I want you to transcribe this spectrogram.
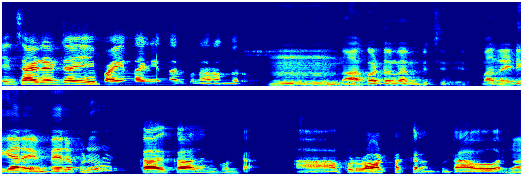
ఇన్సైడ్ ఎడ్జ్ అయ్యి పైన తగిలిందనుకున్నారు అందరూ. హ్మ్. హ్మ్. నాకు అట్టనే అనిపించింది. మన రెడ్డి గారా ఎంపైర్ అప్పుడు? కాదు కాదనుకుంటా. ఆహ్, అప్పుడు రాడ్ టక్కర్ అనుకుంటా ఆ ఓవర్. రా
